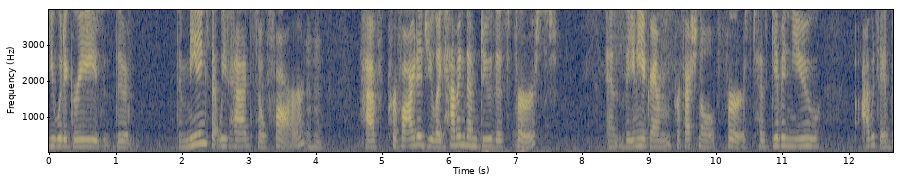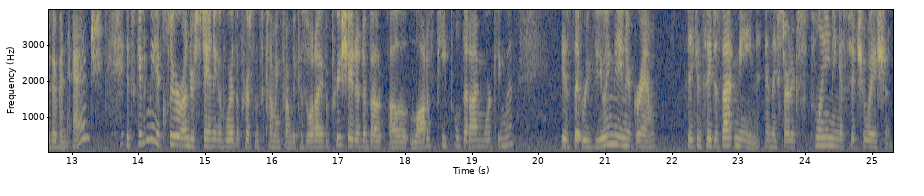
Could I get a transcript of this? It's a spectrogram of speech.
you would agree the the meetings that we've had so far mm-hmm. have provided you like having them do this first and the enneagram professional first has given you i would say a bit of an edge It's given me a clearer understanding of where the person's coming from because what I've appreciated about a lot of people that I'm working with is that reviewing the Enneagram, they can say, Does that mean? And they start explaining a situation.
